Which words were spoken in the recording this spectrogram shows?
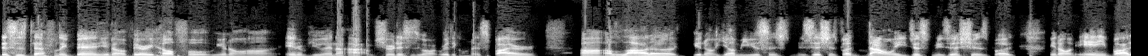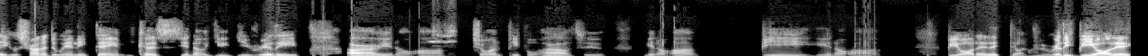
this has definitely been you know a very helpful you know uh, interview, and I, am sure this is going really going to inspire uh, a lot of you know young musicians, musicians, but not only just musicians, but you know anybody who's trying to do anything because you know you you really are you know um, showing people how to you know uh, be you know uh, be all that they, really be all they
